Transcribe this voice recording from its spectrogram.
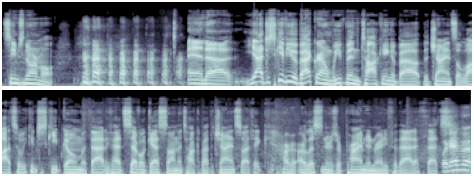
seems normal. and uh, yeah, just to give you a background, we've been talking about the Giants a lot, so we can just keep going with that. We've had several guests on to talk about the Giants, so I think our, our listeners are primed and ready for that. If that's Whatever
